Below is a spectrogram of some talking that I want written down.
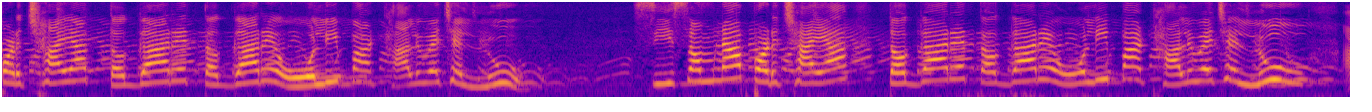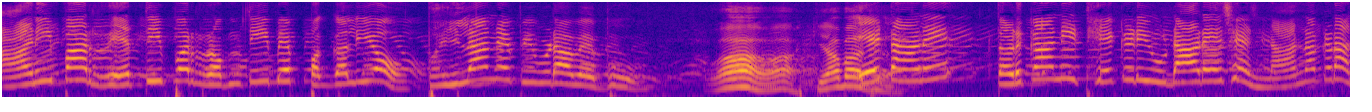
પડછાયા તગારે તગારે ઓલીપા ઠાલવે છે લૂ. સીસમના પડછાયા તગારે તગારે ઓલીપા ઠાલવે છે લૂ. આણી પર રેતી પર રમતી બે પગલીઓ ભૈલાને પીવડાવે ભૂ. વાહ વાહ ક્યા બાત એ ટાણે તડકાની ઠેકડી ઉડાડે છે નાનકડા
